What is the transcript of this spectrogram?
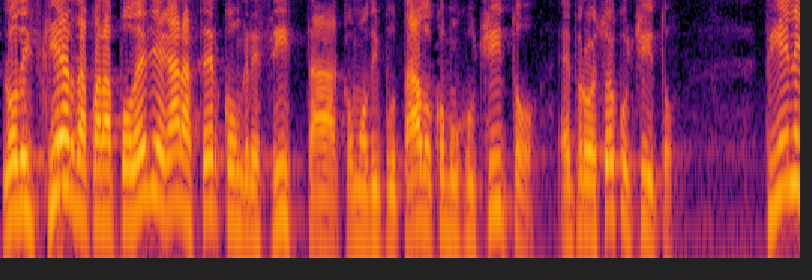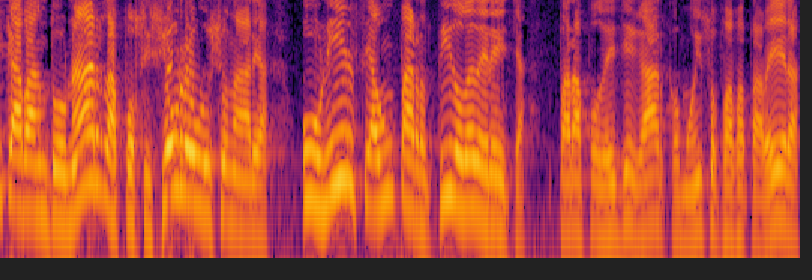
Lo de izquierda, para poder llegar a ser congresista, como diputado, como Cuchito, el profesor Cuchito, tiene que abandonar la posición revolucionaria, unirse a un partido de derecha para poder llegar, como hizo Fafa Tavera,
